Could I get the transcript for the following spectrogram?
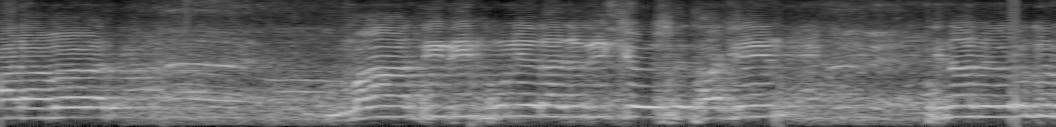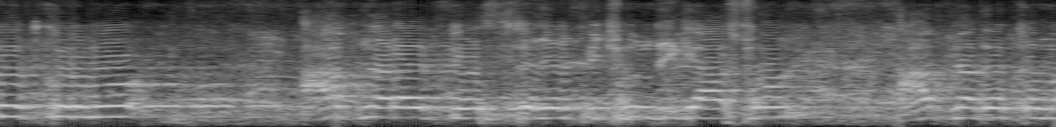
আর আমার মা, দিদি, বোনেরা যদি কেউ এসে থাকেন, তিনাদের অনুরোধ করব, আপনারা একটু স্টেজের পিছন দিকে আসুন। আপনাদের জন্য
